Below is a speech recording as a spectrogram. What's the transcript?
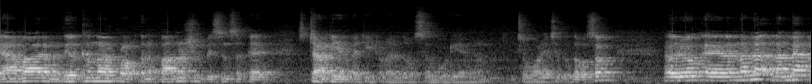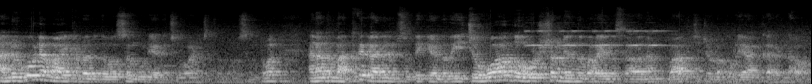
വ്യാപാരം ദീർഘനാൾ പ്രവർത്തനം പാർട്ണർഷിപ്പ് ബിസിനസ് ഒക്കെ സ്റ്റാർട്ട് ചെയ്യാൻ പറ്റിയിട്ടുള്ള ഒരു ദിവസം കൂടിയാണ് ചൊവ്വാഴ്ചത്തെ ദിവസം. ഒരു നല്ല നല്ല അനുകൂലമായിട്ടുള്ള ഒരു ദിവസം കൂടിയാണ് ചൊവ്വാഴ്ചത്തെ ദിവസം. അപ്പോൾ അതിനകത്ത് മറ്റൊരു കാര്യം ശ്രദ്ധിക്കേണ്ടത് ഈ ചൊവ്വാദോഷം എന്ന് പറയുന്ന സാധനം ബാധിച്ചിട്ടുള്ള കുറേ ആൾക്കാരുണ്ടാവും.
